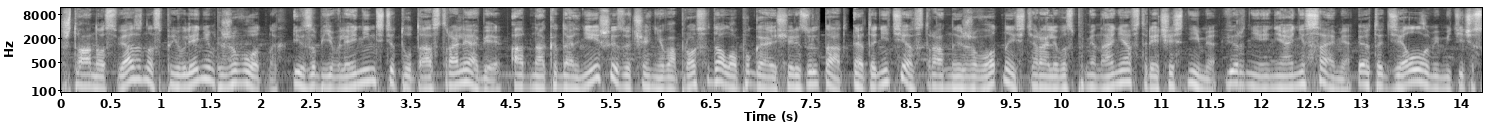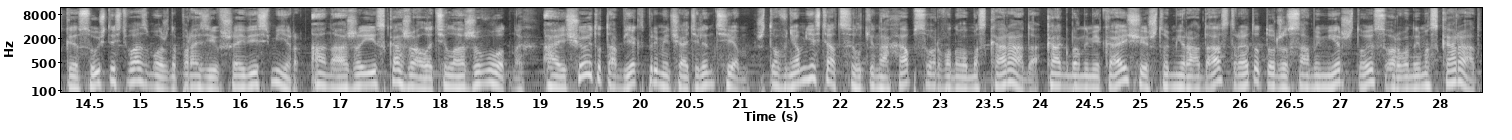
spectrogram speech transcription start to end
что оно связано с появлением животных из объявления Института астролябии. Однако дальнейшее изучение вопроса дало пугающий результат. Это не те странные животные стирали воспоминания о встрече встречи с ними. Вернее, не они сами. Это делала миметическая сущность, возможно, поразившая весь мир. Она же и искажала тела животных. А еще этот объект примечателен тем, что в нем есть отсылки на хаб сорванного маскарада, как бы намекающие, что мир Адастра это тот же самый мир, что и сорванный маскарад.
